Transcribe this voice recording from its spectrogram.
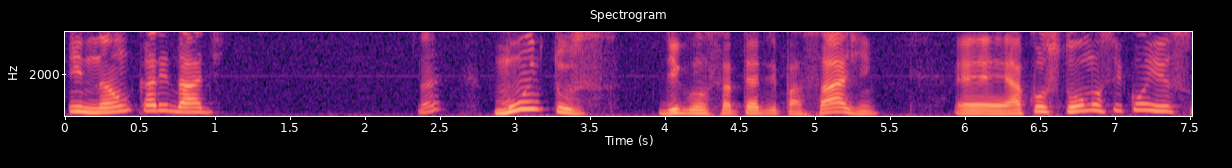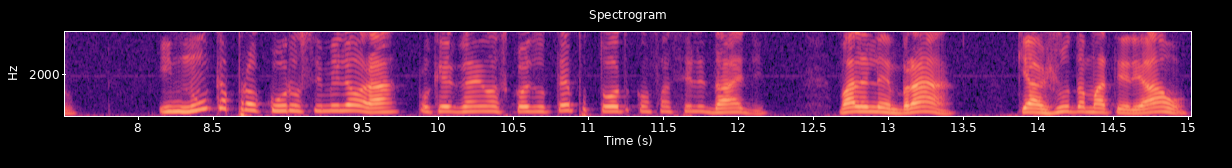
e não caridade. Né? Muitos, digam-se até de passagem, é, acostumam-se com isso e nunca procuram se melhorar, porque ganham as coisas o tempo todo com facilidade. Vale lembrar que a ajuda material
